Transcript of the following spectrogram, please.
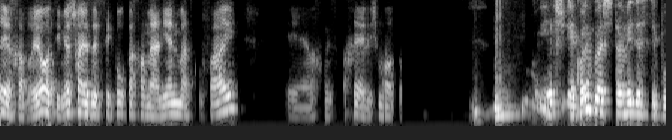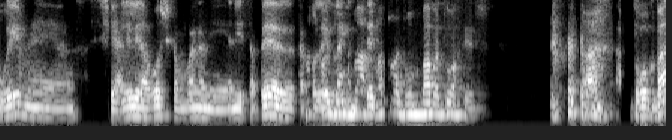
uh, חוויות, אם יש לך איזה סיפור ככה מעניין מהתקופה ההיא, אנחנו נשמח לשמוע אותו. יש, קודם כל, יש תמיד יש סיפורים uh, שיעלה לי לראש, כמובן אני, אני אספר, אתה יכול... משהו על דרוגבה בטוח יש. אה, דרוגבה,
